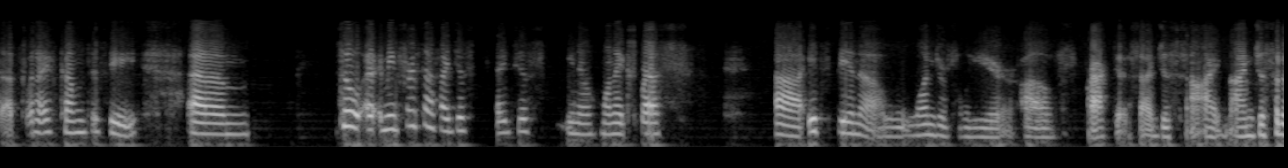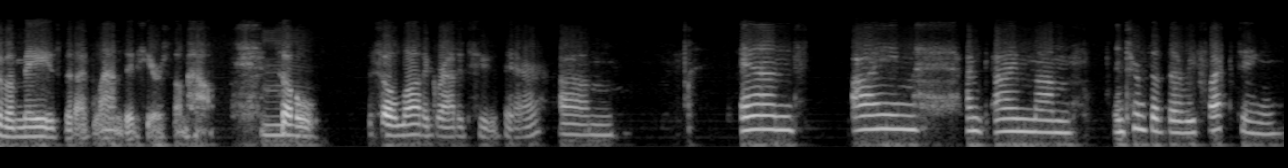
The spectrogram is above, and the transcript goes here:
That's what I've come to see. Um, so, I I mean, first off, I just, I just, you know, want to express. Uh, it's been a wonderful year of practice. I've just, I, I'm just sort of amazed that I've landed here somehow. Mm. So, so a lot of gratitude there. Um, and I'm, I'm, I'm, um, in terms of the reflecting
